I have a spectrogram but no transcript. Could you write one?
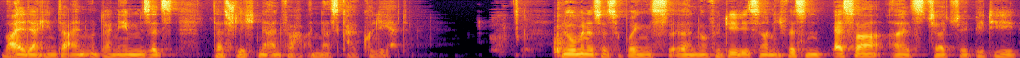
weil dahinter ein Unternehmen sitzt, das schlicht und einfach anders kalkuliert. Luminous ist übrigens, äh, nur für die, die es noch nicht wissen, besser als ChatGPT,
